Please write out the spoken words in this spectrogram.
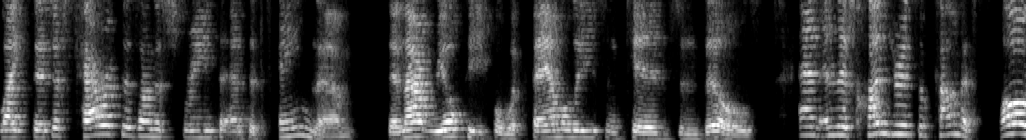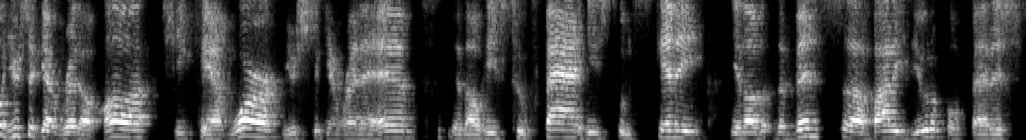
like they're just characters on the screen to entertain them. They're not real people with families and kids and bills. And and there's hundreds of comments. Oh, you should get rid of her. She can't work. You should get rid of him. You know, he's too fat. He's too skinny. You know, the, the Vince uh, body beautiful fetish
